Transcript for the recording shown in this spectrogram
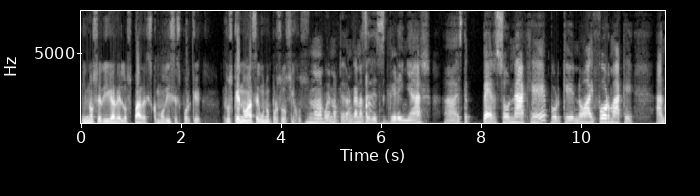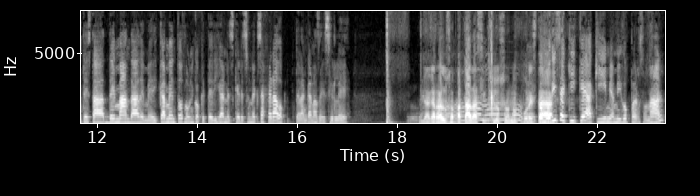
y no se diga de los padres, como dices, porque pues qué no hace uno por sus hijos. No, bueno, te dan ganas de desgreñar a este personaje porque no hay forma que ante esta demanda de medicamentos lo único que te digan es que eres un exagerado. Te dan ganas de decirle, De agarrarlos a patadas incluso, ¿no? Por esta como dice Quique aquí, mi amigo personal,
